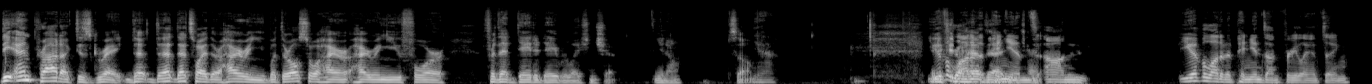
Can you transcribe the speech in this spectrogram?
the end product is great. That, that that's why they're hiring you, but they're also hire, hiring you for for that day to day relationship. You know, so yeah. You have a lot of opinions that, on. You have a lot of opinions on freelancing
